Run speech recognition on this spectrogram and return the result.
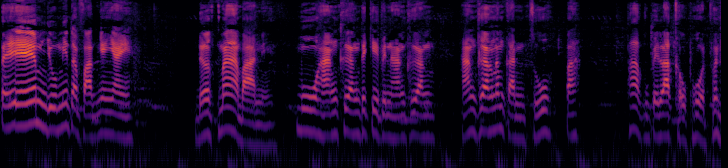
เต็มอยู่มีแต่ฝักใหญ่ๆเดิกมาบ้านนี่ หมูหางเครื่องตะกี้เป็นหางเครื่อง หางเครื่องน้ำกันสูปะพากูไปรักเขาโพดเพิ่น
